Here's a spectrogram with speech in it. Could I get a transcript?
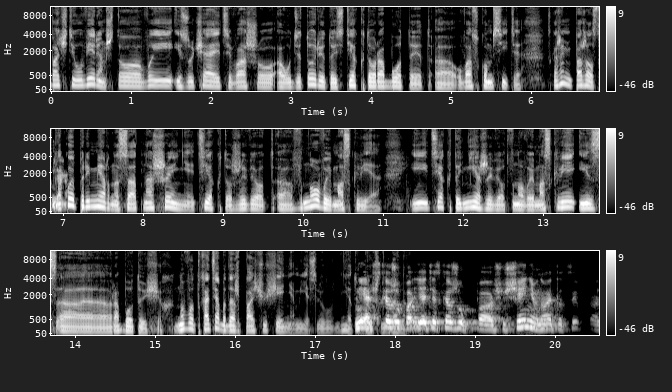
почти уверен, что вы изучаете вашу аудиторию, то есть тех, кто работает uh, у вас в Комсити. Скажи мне, пожалуйста, какое примерно соотношение тех, кто живет uh, в Новой Москве, и тех, кто не живет в Новой Москве из uh, работающих? Ну вот хотя бы даже по ощущениям, если нет. Нет, я, скажу, по, я тебе скажу по ощущениям, но это цифра,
